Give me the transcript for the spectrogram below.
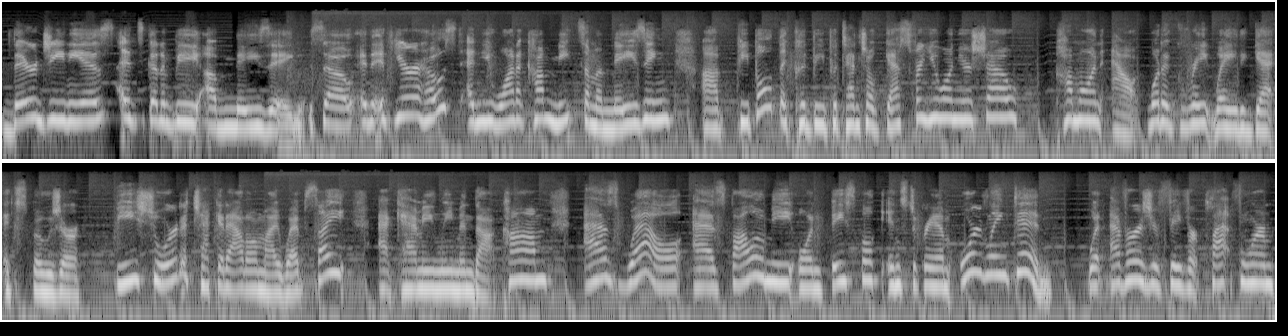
they're genius. It's going to be amazing. So, and if you're a host and you want to come meet some amazing uh, people that could be potential guests for you on your show, come on out. What a great way to get exposure. Be sure to check it out on my website at kamielehmann.com, as well as follow me on Facebook, Instagram, or LinkedIn whatever is your favorite platform.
